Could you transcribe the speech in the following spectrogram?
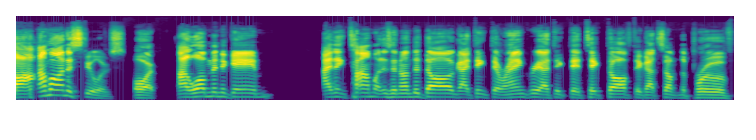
Uh, I'm on the Steelers, or I love them in the game. I think Tomlin is an underdog. I think they're angry. I think they're ticked off. They got something to prove.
